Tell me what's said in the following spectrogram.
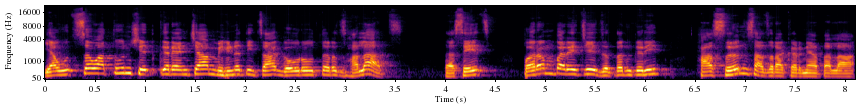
या उत्सवातून शेतकऱ्यांच्या मेहनतीचा गौरव तर झालाच तसेच परंपरेचे जतन करीत हा सण साजरा करण्यात आला.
